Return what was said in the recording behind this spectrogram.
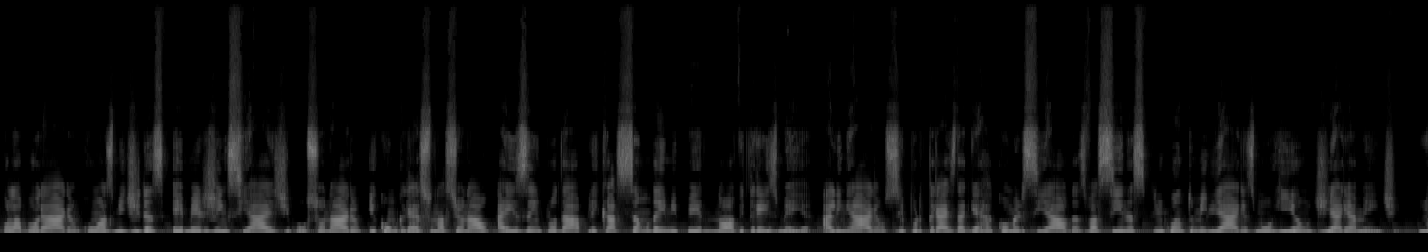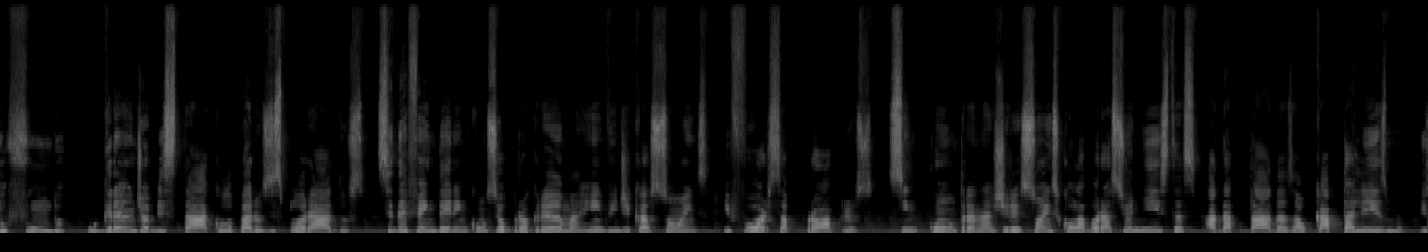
colaboraram com as medidas emergenciais de Bolsonaro e Congresso Nacional, a exemplo da aplicação da MP 936. Alinharam-se por trás da guerra comercial das vacinas enquanto milhares morriam diariamente no fundo, o grande obstáculo para os explorados se defenderem com seu programa, reivindicações e força próprios se encontra nas direções colaboracionistas adaptadas ao capitalismo e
